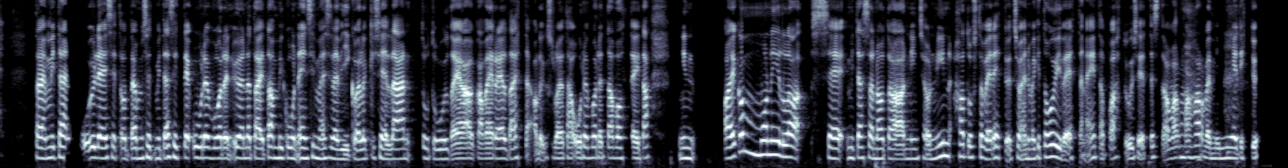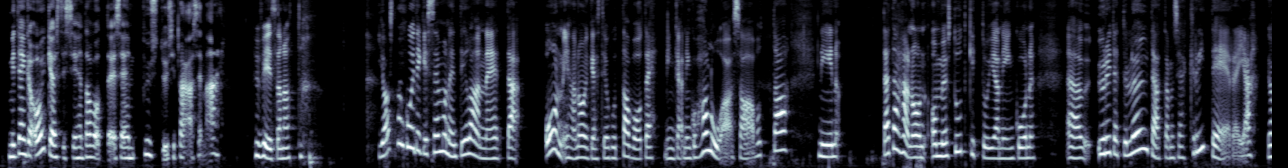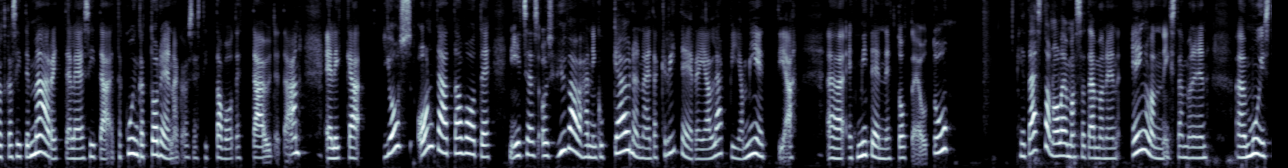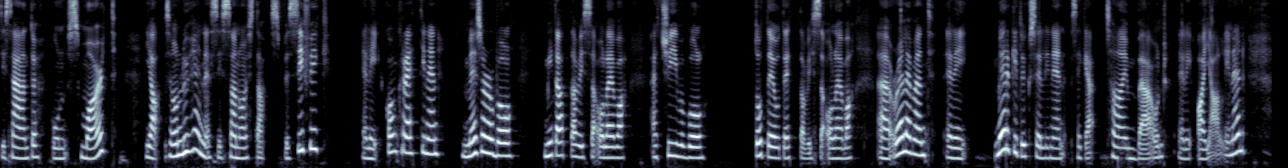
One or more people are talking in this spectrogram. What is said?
Tai mitä yleiset on tämmöiset, mitä sitten uuden vuoden yönä tai tammikuun ensimmäisellä viikoilla kysellään tutuilta ja kavereilta, että oliko sulla jotain uuden vuoden tavoitteita, niin aika monilla se, mitä sanotaan, niin se on niin hatusta vedetty, että se on enemmänkin toive, että näin tapahtuisi, että sitä on varmaan harvemmin mietitty, mitenkä oikeasti siihen tavoitteeseen pystyisi pääsemään. Hyvin sanottu. Jos on kuitenkin semmoinen tilanne, että on ihan oikeasti joku tavoite, minkä niin kuin haluaa saavuttaa, niin tätähän on, on myös tutkittu ja niin kuin, yritetty löytää tämmöisiä kriteerejä, jotka sitten määrittelee sitä, että kuinka todennäköisesti tavoite täytetään. Eli jos on tämä tavoite, niin itse asiassa olisi hyvä vähän niin kuin käydä näitä kriteerejä läpi ja miettiä, että miten ne toteutuu. Ja tästä on olemassa tämmöinen englanniksi tämmöinen muistisääntö kuin SMART, ja se on lyhenne siis sanoista specific, eli konkreettinen, measurable, mitattavissa oleva, achievable, toteutettavissa oleva, ä, relevant, eli merkityksellinen, sekä time bound, eli ajallinen.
